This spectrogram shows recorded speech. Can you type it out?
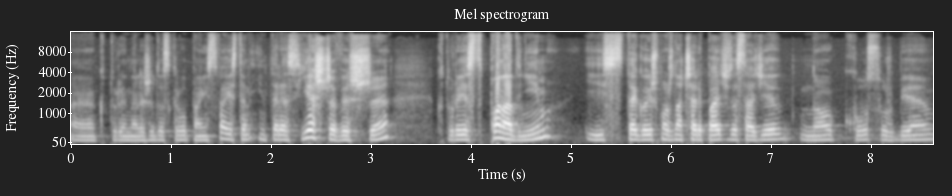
e, który należy do Skarbu Państwa, jest ten interes jeszcze wyższy, który jest ponad nim i z tego już można czerpać w zasadzie no, ku służbie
